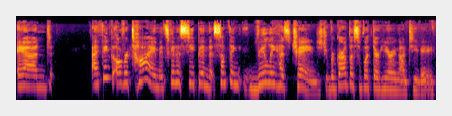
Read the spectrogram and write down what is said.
and. I think over time it's going to seep in that something really has changed, regardless of what they're hearing on TV.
